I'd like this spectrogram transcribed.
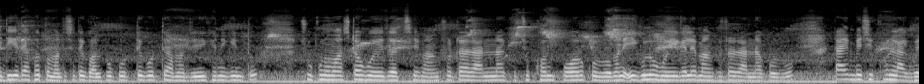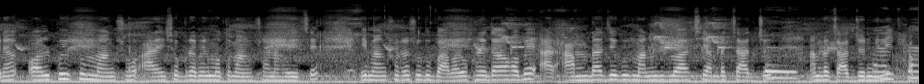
এদিকে দেখো তোমাদের সাথে গল্প করতে করতে আমাদের এখানে কিন্তু শুকনো মাছটাও হয়ে যাচ্ছে, মাংসটা রান্না কিছুক্ষণ পর করব। মানে এগুলো হয়ে গেলে মাংসটা রান্না করব। টাইম বেশিক্ষণ লাগবে না, অল্প একটু মাংস, আড়াইশো গ্রামের মতো মাংস আনা হয়েছে। এই মাংসটা শুধু বাবার ওখানে দেওয়া হবে আর আমরা যেগুলো মানুষগুলো আছি, আমরা চারজন আমরা চারজন মিলেই খাব।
